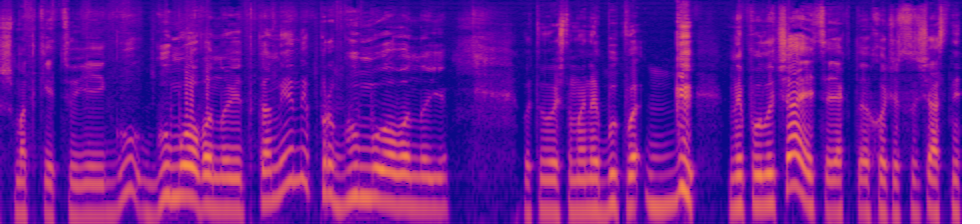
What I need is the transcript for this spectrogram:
шматки цієї гу- гумованої тканини, прогумованої. От ви бачите, у мене буква Г не виходить, як то хочуть сучасні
